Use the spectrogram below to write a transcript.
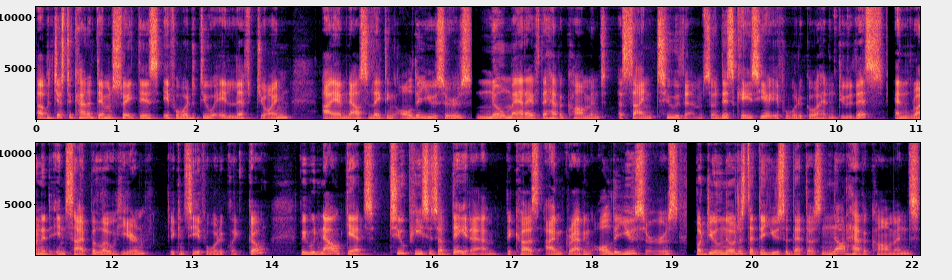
Uh, but just to kind of demonstrate this, if I were to do a left join, I am now selecting all the users, no matter if they have a comment assigned to them. So in this case here, if I were to go ahead and do this and run it inside below here, you can see if I were to click go, we would now get two pieces of data because I'm grabbing all the users, but you'll notice that the user that does not have a comment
